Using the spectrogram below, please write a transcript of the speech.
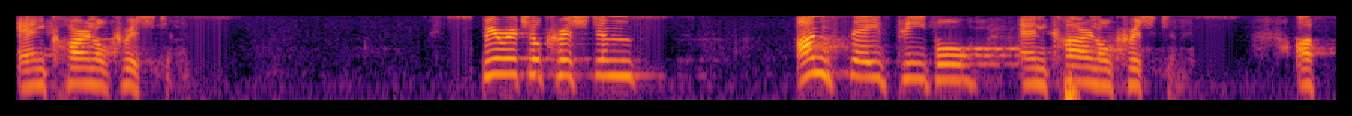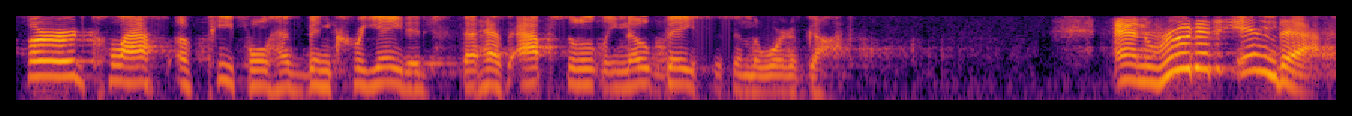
and carnal Christians spiritual Christians, unsaved people, and carnal Christians. A third class of people has been created that has absolutely no basis in the Word of God. And rooted in that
